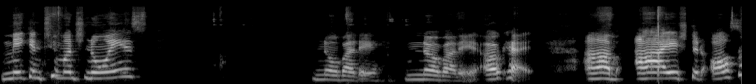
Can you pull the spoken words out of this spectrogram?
making too much noise? Nobody. Nobody. Okay. Um, I should also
